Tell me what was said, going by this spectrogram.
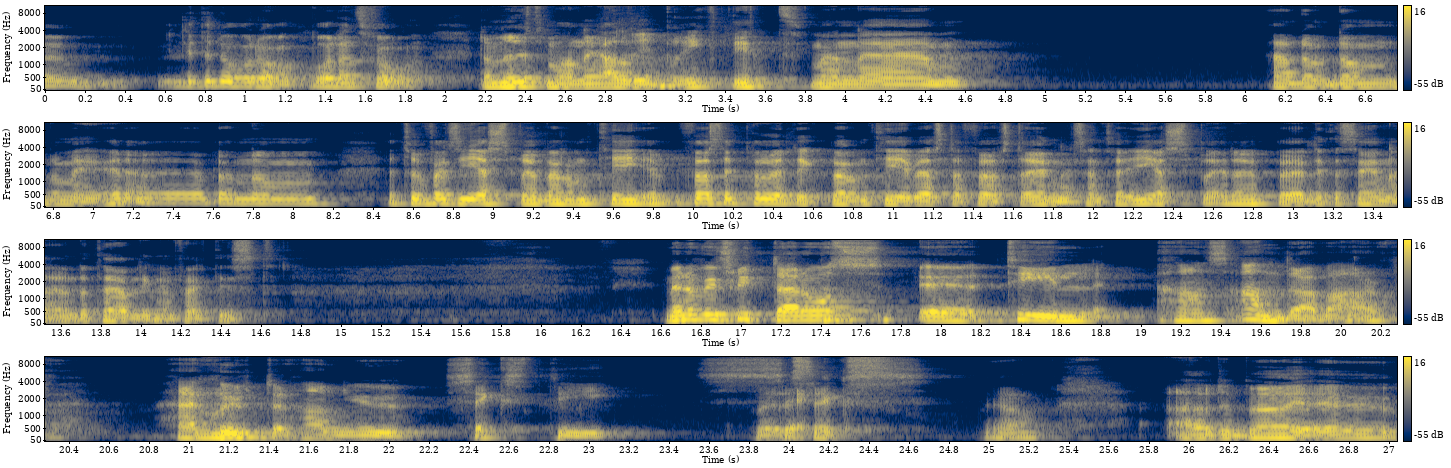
uh, lite då och då, båda två. De utmanar ju aldrig på riktigt, men uh, ja, de, de, de är där bland de... Jag tror faktiskt Jesper är bland de tio... Först är Per Ulrik bland de tio bästa första rundorna. Sen tror jag Jesper är där uppe lite senare under tävlingen faktiskt. Men om vi flyttar oss eh, till hans andra varv. Här mm. skjuter han ju 66. Ja. ja. Det börjar ju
